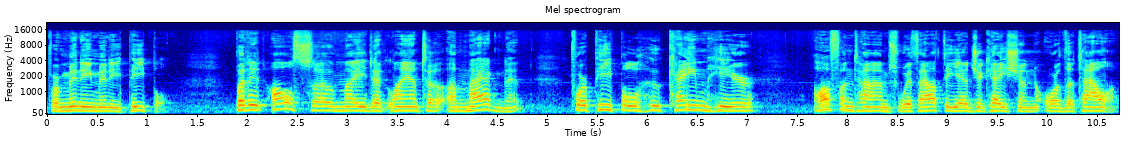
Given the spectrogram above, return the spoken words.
for many, many people. But it also made Atlanta a magnet for people who came here oftentimes without the education or the talent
